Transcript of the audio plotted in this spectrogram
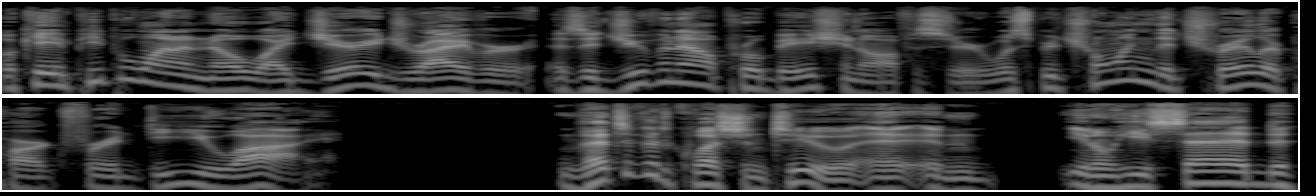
Okay, and people want to know why Jerry Driver, as a juvenile probation officer, was patrolling the trailer park for a DUI. That's a good question too, and, and you know he said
